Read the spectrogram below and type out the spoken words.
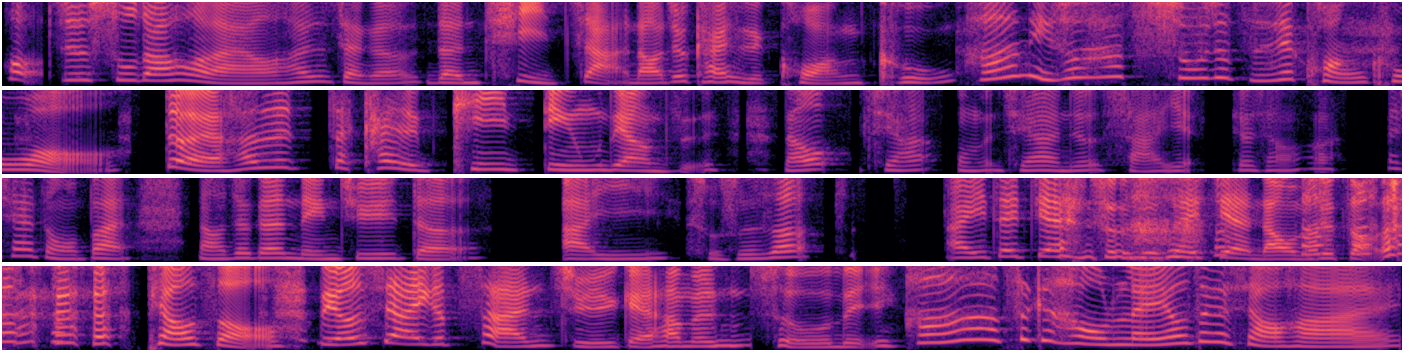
后就是输到后来哦，他就整个人气炸，然后就开始狂哭。啊，你说他输就直接狂哭哦？对，他是在开始 key 丢这样子，然后其他我们其他人就傻眼，就想啊，那现在怎么办？然后就跟邻居的阿姨叔叔说。阿姨再见，叔叔再见，然后我们就走了，飘走，留下一个残局给他们处理。啊，这个好雷哦，这个小孩。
